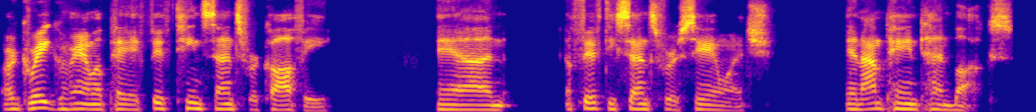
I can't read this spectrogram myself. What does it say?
or great grandma pay 15 cents for coffee and 50 cents for a sandwich and I'm paying 10 bucks?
